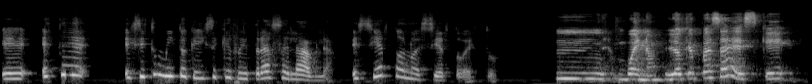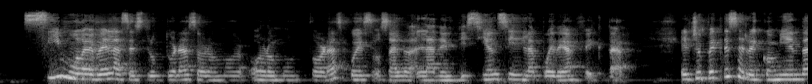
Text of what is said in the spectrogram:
Eh, este, existe un mito que dice que retrasa el habla. ¿Es cierto o no es cierto esto? Mm, bueno, lo que pasa es que sí mueve las estructuras oromotoras, pues, o sea, la dentición sí la puede afectar. El chupete se recomienda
